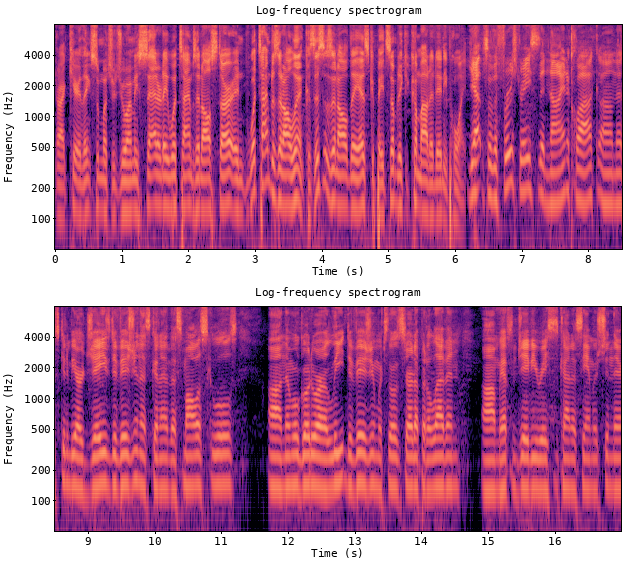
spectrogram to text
All right, Carey, thanks so much for joining me. Saturday, what time does it all start, and what time does it all end? Because this is an all-day escapade. Somebody could come out at any point. Yep. So the first race is at nine o'clock. Um, that's going to be our Jays division. That's going to the smallest schools. Uh, and then we'll go to our elite division, which those start up at eleven. Um, we have some JV races kind of sandwiched in there,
